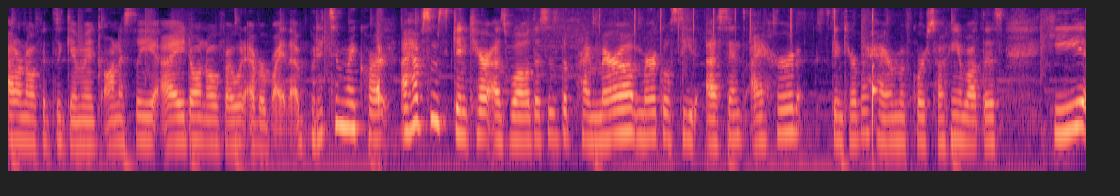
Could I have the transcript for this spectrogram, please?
I don't know if it's a gimmick. Honestly, I don't know if I would ever buy that, but it's in my cart. I have some skincare as well. This is the Primera Miracle Seed Essence. I heard Skincare by Hyram, of course, talking about this. He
